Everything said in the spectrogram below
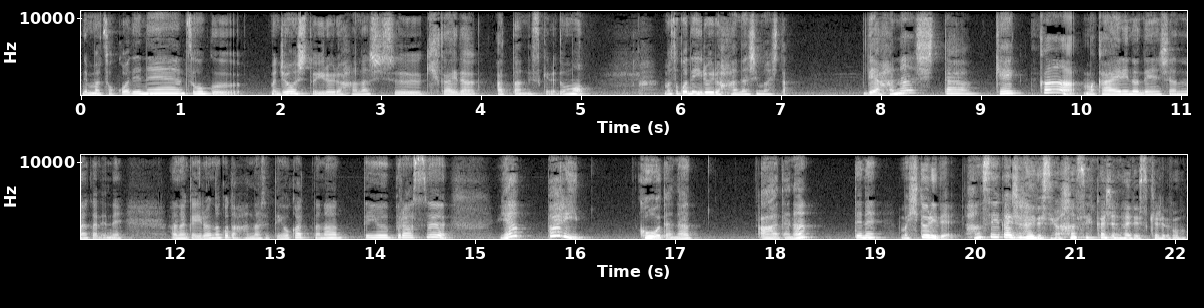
で、まあ、そこでねすごく、まあ、上司といろいろ話す機会があったんですけれども、まあ、そこでいろいろ話しました。で話した結果、まあ、帰りの電車の中でねあなんかいろんなこと話せてよかったなっていうプラスやっぱりこうだなああだなってね、まあ、一人で反省会じゃないですよ。反省会じゃないですけれども、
